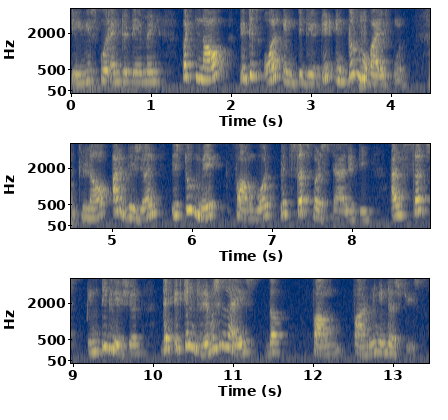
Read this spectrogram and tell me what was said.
TVs for entertainment, but now it is all integrated into mobile phone. Okay. Now our vision is to make FarmBot with such versatility and such integration that it can revolutionize the farm farming industries.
